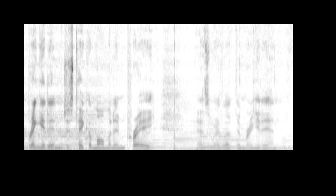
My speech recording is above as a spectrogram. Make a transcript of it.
They bring it in, just take a moment and pray as we let them bring it in.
